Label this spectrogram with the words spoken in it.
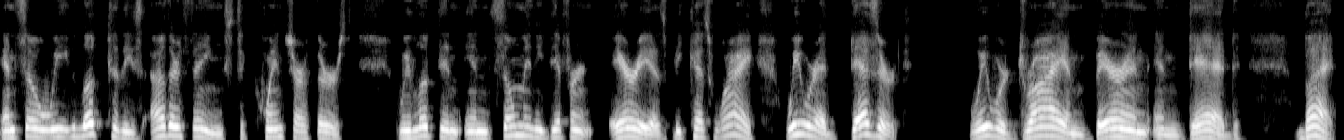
And so we looked to these other things to quench our thirst. We looked in, in so many different areas because why? We were a desert. We were dry and barren and dead. But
